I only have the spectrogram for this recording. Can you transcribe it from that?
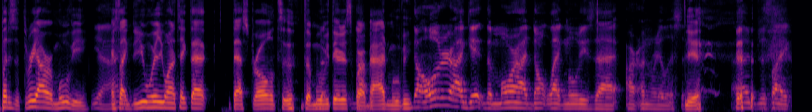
but it's a three hour movie. Yeah, it's like, do you really want to take that that stroll to the movie theaters for the- a bad movie? the older I get, the more I don't like movies that are unrealistic. yeah, I'm just like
